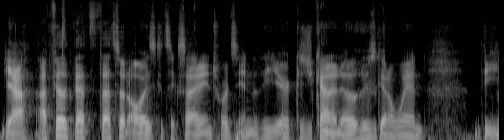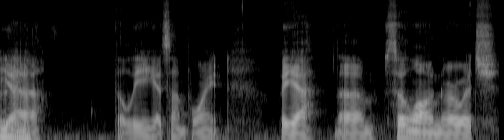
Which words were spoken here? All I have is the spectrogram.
Yeah, I feel like that's that's what always gets exciting towards the end of the year because you kind of know who's going to win the uh, the league at some point. But yeah, um, so long Norwich.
